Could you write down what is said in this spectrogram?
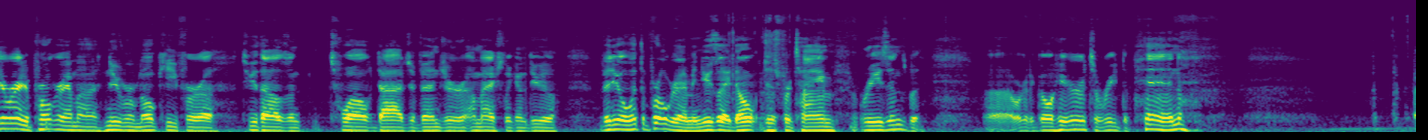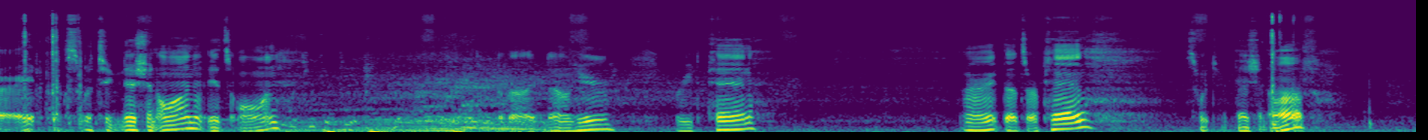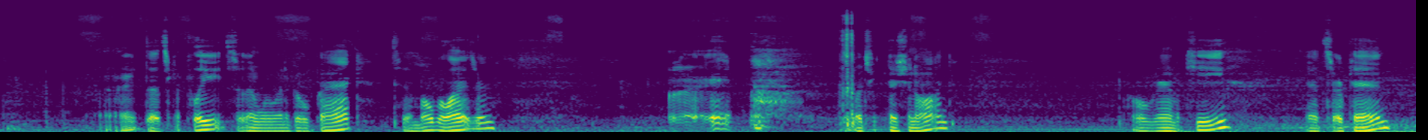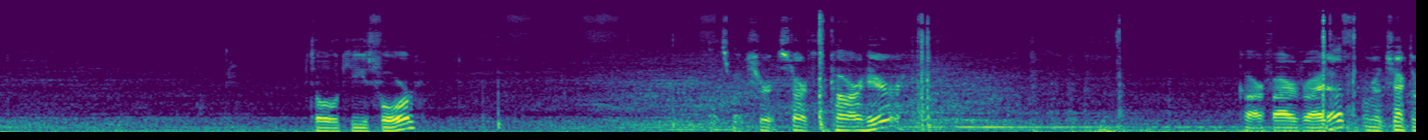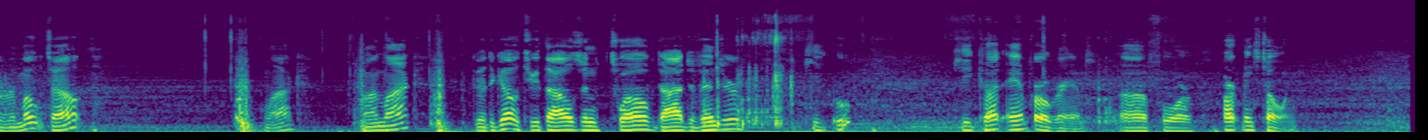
get ready to program a new remote key for a 2012 Dodge Avenger. I'm actually going to do a video with the programming. Usually I don't just for time reasons, but uh, we're going to go here to read the pin. All right, switch ignition on. It's on. All right, down here, read the pin. All right, that's our pin. Switch ignition off. Right, that's complete. So then we want to go back to immobilizer. All right, switch ignition on. Program a key. That's our pin. Total keys four. Let's make sure it starts the car here. Car fires right up. We're gonna check the remotes out lock, unlock, good to go. 2012 Dodge Avenger, key, ooh, key cut and programmed uh, for Hartman's Towing.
